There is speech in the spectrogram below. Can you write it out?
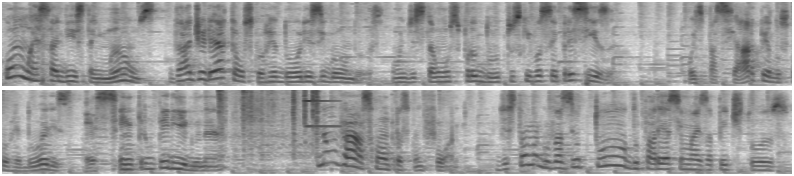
Com essa lista em mãos, vá direto aos corredores e gôndolas, onde estão os produtos que você precisa, pois passear pelos corredores é sempre um perigo, né? Não vá às compras com fome. De estômago vazio, tudo parece mais apetitoso,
